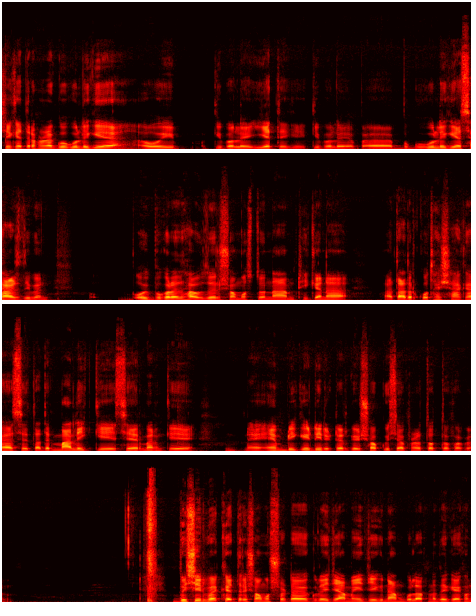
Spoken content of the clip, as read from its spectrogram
সেক্ষেত্রে আপনারা গুগলে গিয়ে ওই কী বলে ইয়ে থেকে, কী বলে গুগলে গিয়ে সার্চ দিবেন, ওই ব্রোকারেজ হাউসের সমস্ত নাম, ঠিকানা তাদের কোথায় শাখা আছে, তাদের মালিককে, চেয়ারম্যানকে, এমডিকে, ডিরেক্টরকে সব কিছু আপনারা তথ্য পাবেন। বেশিরভাগ ক্ষেত্রে সমস্যাটা গুলো যে আমি যে নামগুলো আপনাদেরকে এখন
